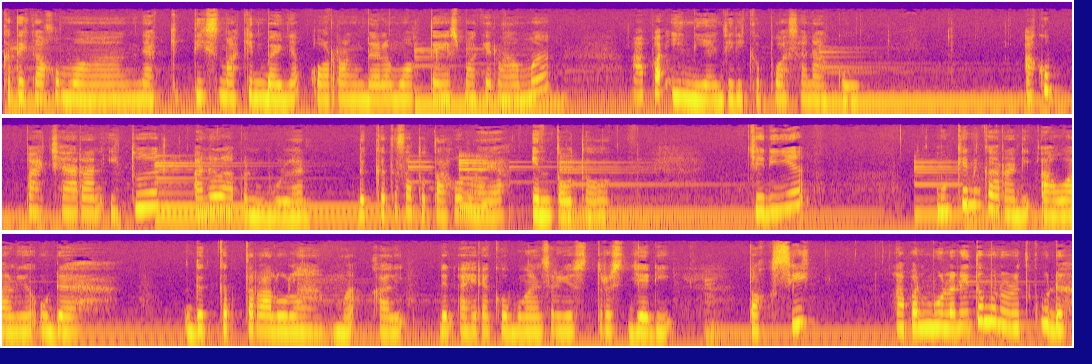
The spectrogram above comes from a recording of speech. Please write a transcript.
Ketika aku menyakiti semakin banyak orang dalam waktu yang semakin lama apa ini yang jadi kepuasan aku? Aku pacaran itu ada 8 bulan deketnya satu tahun lah ya in total. Jadinya mungkin karena di awalnya udah deket terlalu lama kali dan akhirnya hubungan serius terus jadi toksik 8 bulan itu menurutku udah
